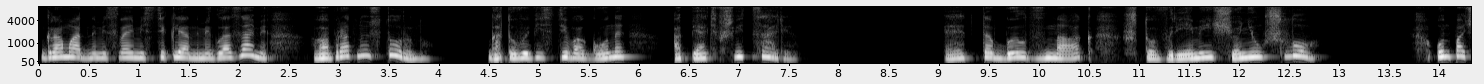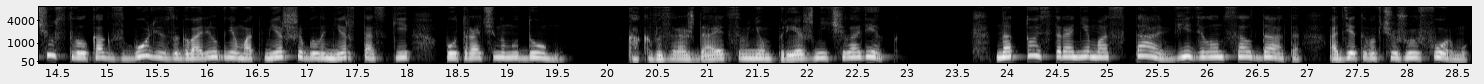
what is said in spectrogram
громадными своими стеклянными глазами в обратную сторону, готовый вести вагоны опять в Швейцарию. Это был знак, что время еще не ушло. Он почувствовал, как с болью заговорил в нем отмерший было нерв тоски по утраченному дому, как возрождается в нем прежний человек. На той стороне моста видел он солдата, одетого в чужую форму,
